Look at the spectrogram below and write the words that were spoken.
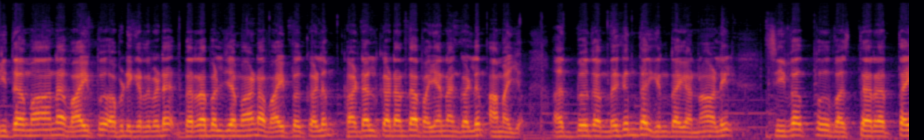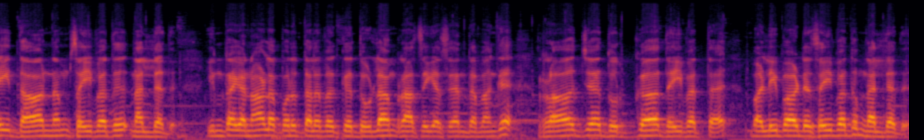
மிதமான வாய்ப்பு அப்படிங்கிறத விட பிரபல்யமான வாய்ப்புகளும் கடல் கடந்த பயணங்களும் அமையும். அற்புதம் மிகுந்த இன்றைய நாளில் சிவப்பு வஸ்திரத்தை தானம் செய்வது நல்லது. இன்றைய நாளை பொறுத்தளவுக்கு துலாம் ராசியை சேர்ந்தவங்க ராஜ துர்கா தெய்வத்தை வழிபாடு செய்வதும் நல்லது.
